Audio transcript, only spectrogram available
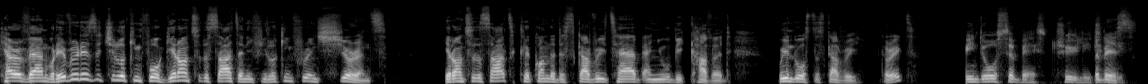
caravan, whatever it is that you're looking for, get onto the site. And if you're looking for insurance, get onto the site, click on the Discovery tab, and you'll be covered. We endorse Discovery, correct? We endorse the best, truly. The truly. best.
